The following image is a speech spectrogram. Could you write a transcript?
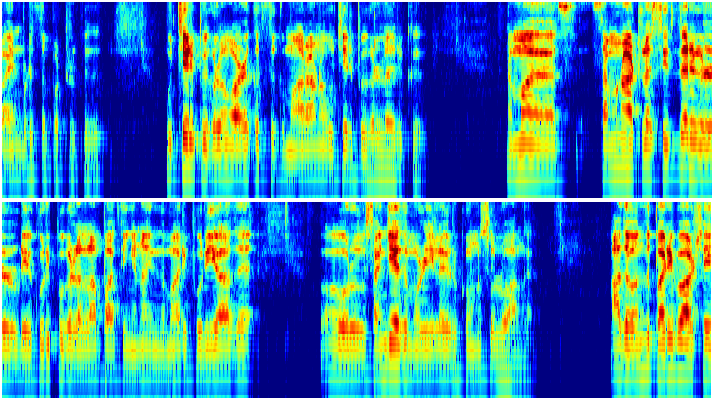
பயன்படுத்தப்பட்டிருக்குது. உச்சரிப்புகளும் வழக்கத்துக்கு மாறான உச்சரிப்புகளில் இருக்குது நம்ம தமிழ்நாட்டில் சித்தர்களுடைய குறிப்புகள் எல்லாம் பார்த்தீங்கன்னா இந்த மாதிரி புரியாத ஒரு சங்கேத மொழியில் இருக்கும்னு சொல்லுவாங்க. அதை வந்து பரிபாஷை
